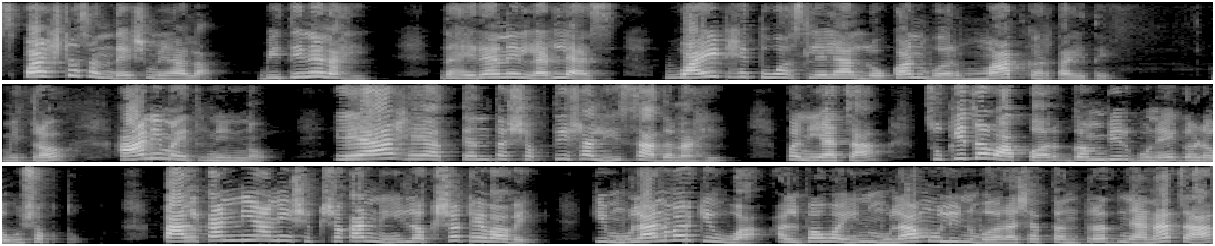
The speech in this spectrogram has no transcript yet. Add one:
स्पष्ट संदेश मिळाला. भीतीने नाही धैर्याने लढल्यास वाईट हेतू असलेल्या लोकांवर मात करता येते. मित्र आणि मैत्रिणींनो ए आय हे अत्यंत शक्तिशाली साधन आहे पण याचा चुकीचा वापर गंभीर गुन्हे घडवू शकतो. पालकांनी आणि शिक्षकांनी लक्ष ठेवावे. की मुलांवर किंवा अल्पवयीन मुलामुलींवर अशा तंत्रज्ञानाचा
